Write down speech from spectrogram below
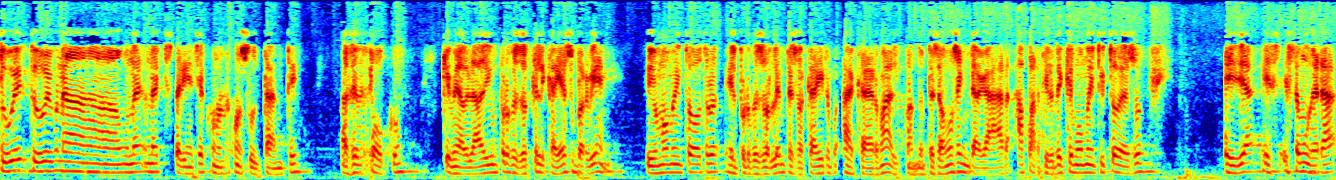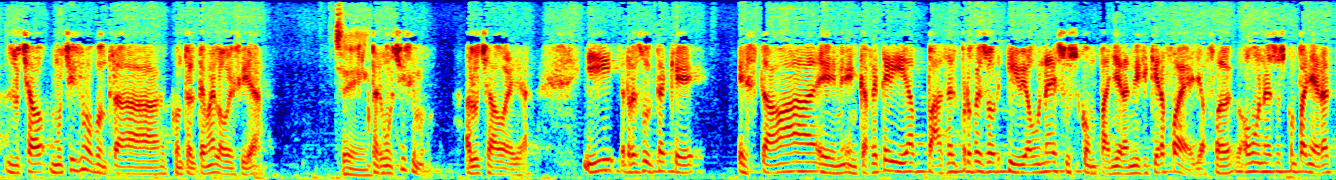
tuve, tuve una, una, experiencia con un consultante hace poco que me hablaba de un profesor que le caía súper bien. Y de un momento a otro el profesor le empezó a caer, a caer mal. Cuando empezamos a indagar a partir de qué momento y todo eso, ella, es, esta mujer ha luchado muchísimo contra, contra el tema de la obesidad. Sí. Pero muchísimo ha luchado ella. Y resulta que estaba en, cafetería, pasa el profesor y ve a una de sus compañeras, ni siquiera fue a ella, fue a una de sus compañeras,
